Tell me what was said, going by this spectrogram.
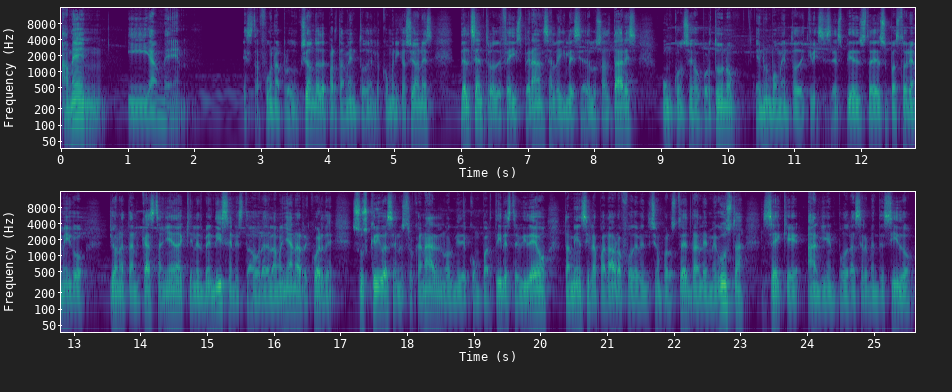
amén y amén. Esta fue una producción del Departamento de Comunicaciones del Centro de Fe y Esperanza, la Iglesia de los Altares, un consejo oportuno en un momento de crisis. Se despide de ustedes su pastor y amigo Jonathan Castañeda, quien les bendice en esta hora de la mañana. Recuerde, suscríbase a nuestro canal, no olvide compartir este video. También si la palabra fue de bendición para usted, dale me gusta. Sé que alguien podrá ser bendecido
